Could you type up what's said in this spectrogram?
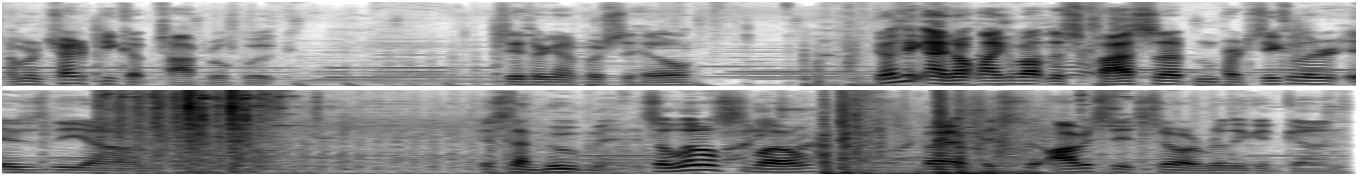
I'm gonna try to peek up top real quick. See if they're gonna push the hill. The only thing I don't like about this class up in particular is the um, it's the movement. It's a little slow, but it's obviously it's still a really good gun.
